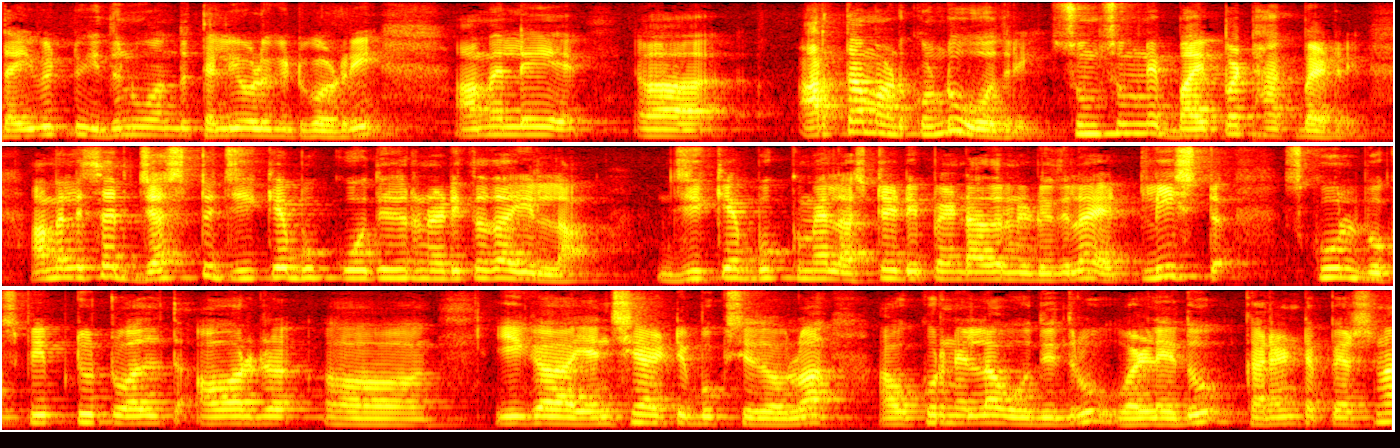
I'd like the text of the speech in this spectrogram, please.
ದಯವಿಟ್ಟು ಇದನ್ನು ಒಂದು ತಲೆಯೊಳಗೆ ಇಟ್ಕೊಳ್ರಿ. ಆಮೇಲೆ ಅರ್ಥ ಮಾಡಿಕೊಂಡು ಓದ್ರಿ. ಸುಮ್ಮ ಸುಮ್ಮನೆ ಬೈಪಟ್ ಹಾಕಬೇಡ್ರಿ. ಆಮೇಲೆ sir just G K book ಓದಿದ್ರೆ ನಡೀತದ? ಇಲ್ಲ. ಜಿ ಕೆ ಬುಕ್ ಮೇಲೆ ಅಷ್ಟೇ ಡಿಪೆಂಡ್ ಆದ್ರೂ ನಡೆಯೋದಿಲ್ಲ. At least school books fifth to twelfth or ಈಗ N C R T books ಇದಾವಲ್ಲ ಅವಕ್ಕೂರ್ನೆಲ್ಲ ಓದಿದ್ರು ಒಳ್ಳೆಯದು ಕರೆಂಟ್ ಅಫೇರ್ಸ್ನ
